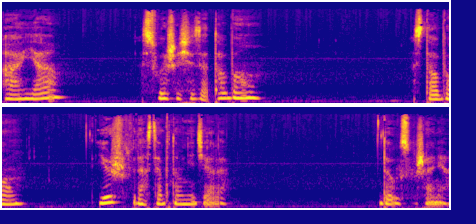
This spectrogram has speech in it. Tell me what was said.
A ja słyszę się za Tobą, z Tobą już w następną niedzielę. Do usłyszenia.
